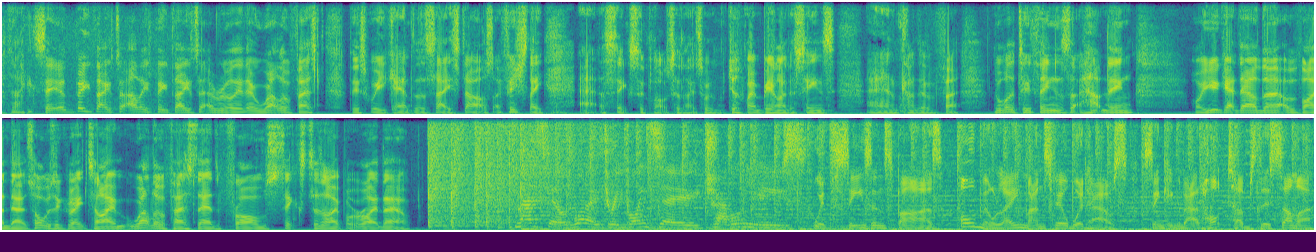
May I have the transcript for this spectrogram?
Thanks, Ian. Big thanks to Alex. Big thanks to everybody there. Wellow Fest this weekend, as I say, starts officially at six o'clock tonight. So we just went behind the scenes and kind of uh, one or two things that are happening. Or you get down there and find out. It's always a great time. Wellow Fest then from six tonight. But right now, Mansfield 103.2 Travel News. With Season Spas, Old Mill Lane, Mansfield Woodhouse. Thinking about hot tubs this summer?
